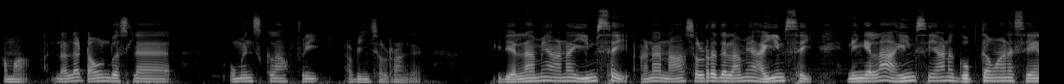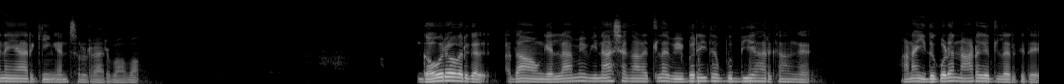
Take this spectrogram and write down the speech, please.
ஆமாம் நல்லா டவுன் பஸ்ஸில் உமன்ஸ்க்கெலாம் ஃப்ரீ அப்படின்னு சொல்கிறாங்க இது எல்லாமே ஆனால் இம்சை. ஆனால் நான் சொல்கிறது எல்லாமே அஹிம்சை. நீங்கள் எல்லாம் அஹிம்சையான குப்தமான சேனையாக இருக்கீங்கன்னு சொல்கிறாரு பாபா. கௌரவர்கள் அதான் அவங்க எல்லாமே வினாச காலத்தில் விபரீத புத்தியாக இருக்காங்க. ஆனால் இது கூட நாடகத்தில் இருக்குது.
